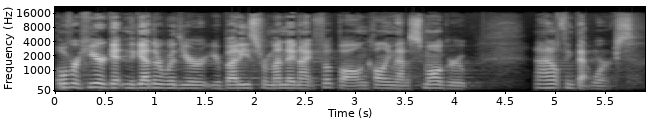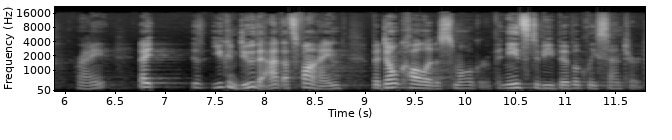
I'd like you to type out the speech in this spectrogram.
over here getting together with your, your buddies for Monday Night Football and calling that a small group, I don't think that works, right? You can do that, that's fine, but don't call it a small group. It needs to be biblically centered,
